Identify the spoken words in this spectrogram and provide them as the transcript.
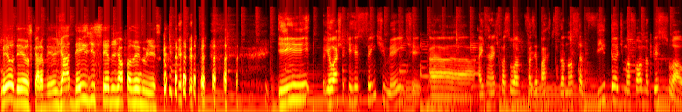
Meu Deus, cara, eu já desde cedo já fazendo isso. E eu acho que recentemente a, a internet passou a fazer parte da nossa vida de uma forma pessoal.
